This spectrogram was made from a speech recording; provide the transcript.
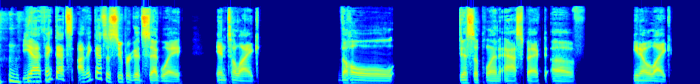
yeah, I think that's I think that's a super good segue into like the whole discipline aspect of you know like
